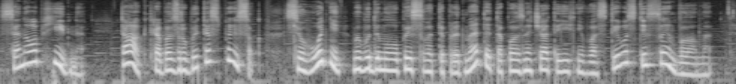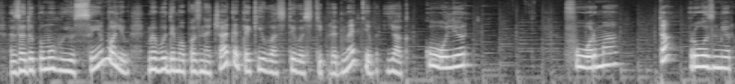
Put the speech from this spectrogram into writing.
все необхідне? Так, треба зробити список. Сьогодні ми будемо описувати предмети та позначати їхні властивості символами. За допомогою символів ми будемо позначати такі властивості предметів, як колір, форма та розмір.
